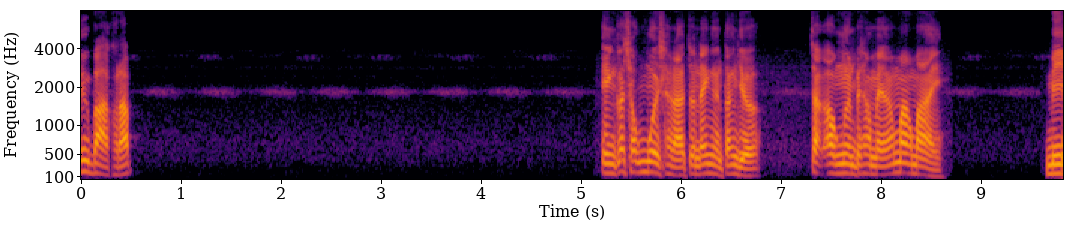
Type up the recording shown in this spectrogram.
หนึ่งบาทครับ เองก็ชกมวยชนะจนได้เงินตั้งเยอะจากเอาเงินไปทำอะไรตั้งมากมาย มี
